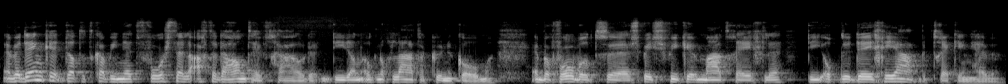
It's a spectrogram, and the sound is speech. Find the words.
En we denken dat het kabinet voorstellen achter de hand heeft gehouden, die dan ook nog later kunnen komen. En bijvoorbeeld uh, specifieke maatregelen die op de DGA betrekking hebben.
